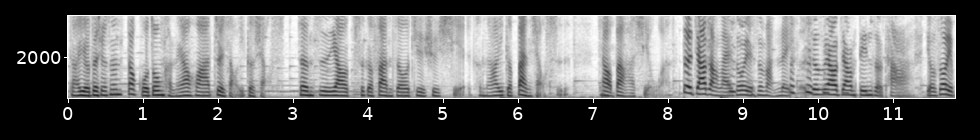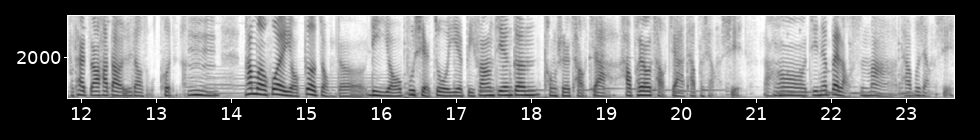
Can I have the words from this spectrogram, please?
对啊，有的学生到国中可能要花最少一个小时，甚至要吃个饭之后继续写，可能要一个半小时。才有办法写完，嗯、对家长来说也是蛮累的，就是要这样盯着他，有时候也不太知道他到底遇到什么困难。嗯，他们会有各种的理由不写作业，比方今天跟同学吵架、好朋友吵架，他不想写；然后今天被老师骂，他不想写。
